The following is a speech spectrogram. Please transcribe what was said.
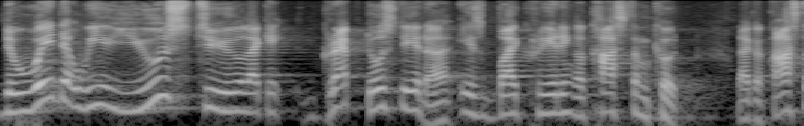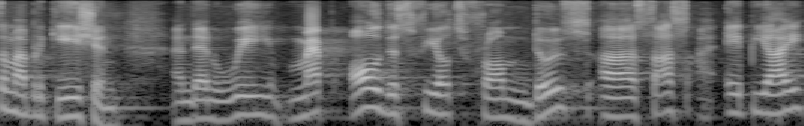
The way that we used to like grab those data is by creating a custom code, like a custom application, and then we map all those fields from those uh, SaaS API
